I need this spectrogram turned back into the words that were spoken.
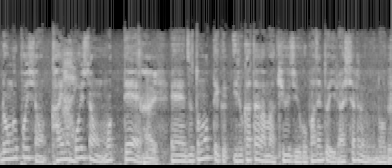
ロングポジション買いのポジションを持って、はい、えー、ずっと持っている方がまあ95%いらっしゃるので、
